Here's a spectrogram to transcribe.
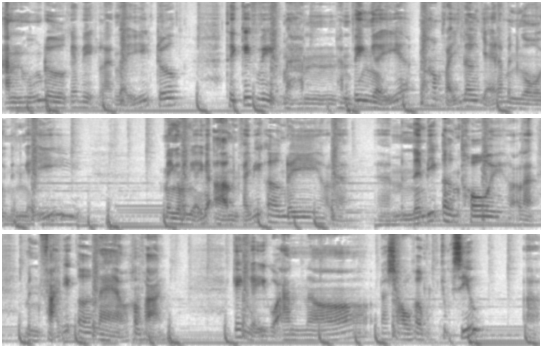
anh muốn đưa cái việc là nghĩ trước? Thì cái việc mà hành hành vi nghĩ á, nó không phải đơn giản là mình ngồi mình nghĩ mình ngồi mình nghĩ ờ à, mình phải biết ơn đi hoặc là à, mình nên biết ơn thôi hoặc là mình phải biết ơn nào không phải. Cái nghĩ của anh nó nó sâu hơn một chút xíu. À,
